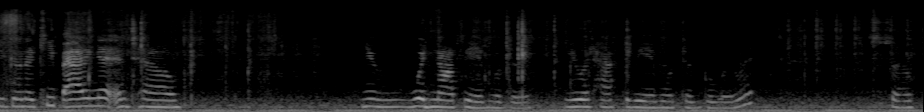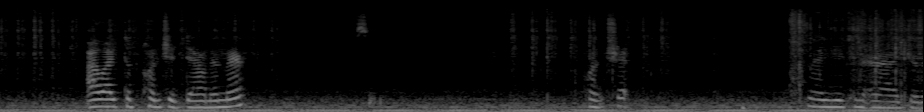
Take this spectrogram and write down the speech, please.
You're gonna keep adding it until you would not be able to, you would have to be able to glue it. So I like to punch it down in there. Let's see. Punch it. Then you can add your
